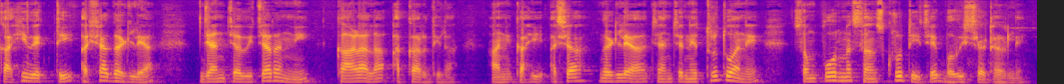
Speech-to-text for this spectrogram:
काही व्यक्ती अशा घडल्या ज्यांच्या विचारांनी काळाला आकार दिला आणि काही अशा घडल्या ज्यांच्या नेतृत्वाने संपूर्ण संस्कृतीचे भविष्य ठरले.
